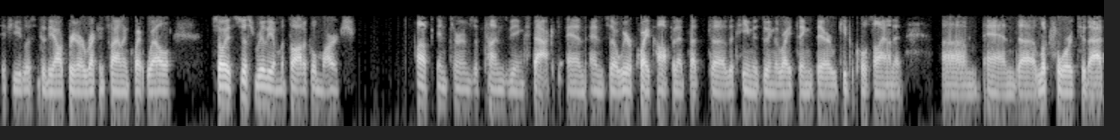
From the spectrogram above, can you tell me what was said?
if you listen to the operator, are reconciling quite well. So it's just really a methodical march up in terms of tons being stacked. And and so we're quite confident that the team is doing the right things there. We keep a close eye on it, and uh, look forward to that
